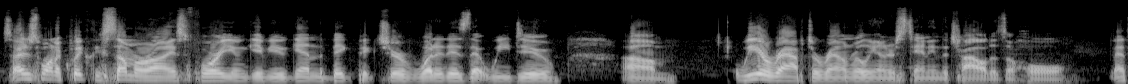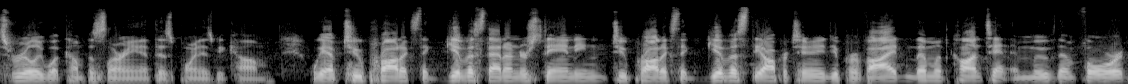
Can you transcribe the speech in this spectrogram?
So I just want to quickly summarize for you and give you, again, the big picture of what it is that we do. Um, we are wrapped around really understanding the child as a whole. That's really what Compass Learning at this point has become. We have two products that give us that understanding, two products that give us the opportunity to provide them with content and move them forward.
